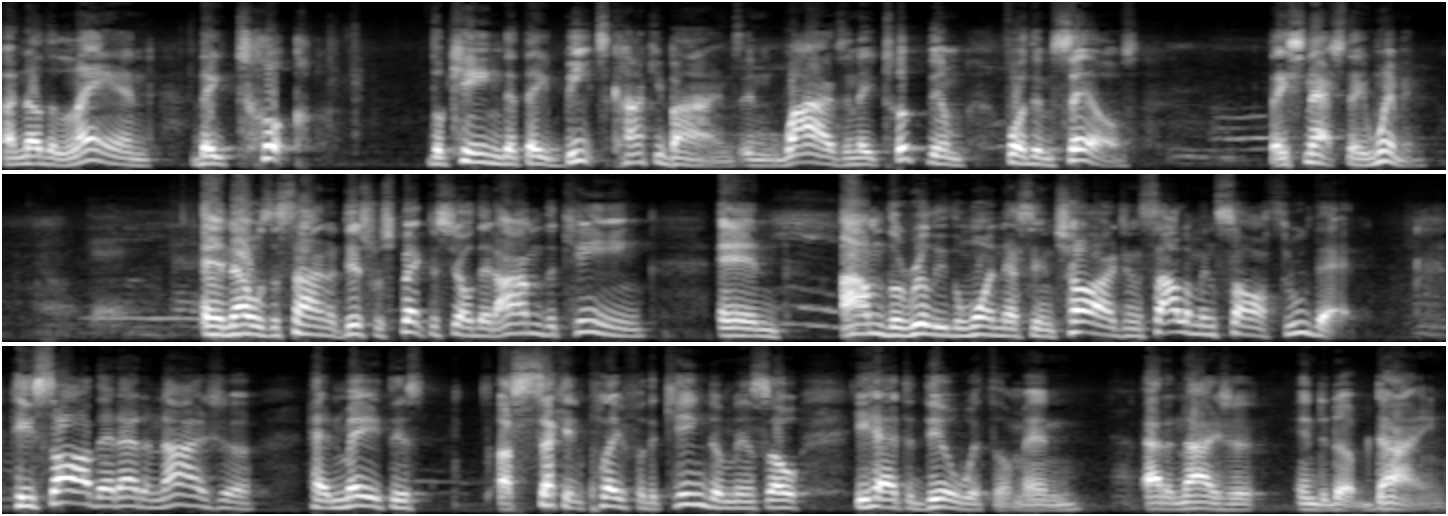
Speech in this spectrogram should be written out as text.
another land, they took the king that they beats concubines and wives and they took them for themselves. They snatched their women. And that was a sign of disrespect to show that I'm the king and I'm the really the one that's in charge. And Solomon saw through that. He saw that Adonijah had made this a second play for the kingdom, and so he had to deal with them, and Adonijah ended up dying.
